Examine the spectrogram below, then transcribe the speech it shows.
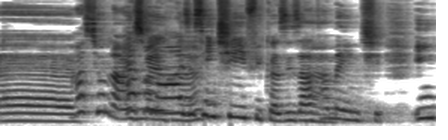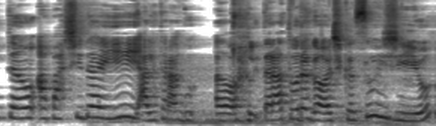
é, Racionais, racionais mesmo, e né? científicas, exatamente. Então, a partir daí, a, litera- a literatura gótica surgiu,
